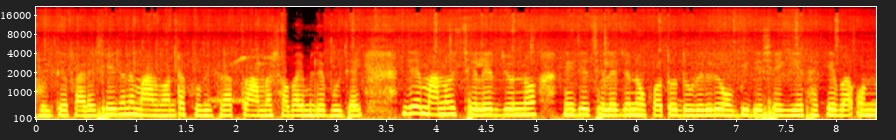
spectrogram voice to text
ভুলতে পারে? সেই জন্য মার মনটা খুবই খারাপ। তো আমরা সবাই মিলে বুঝাই। যে মানুষ ছেলের জন্য, নিজের ছেলের জন্য কত দূরে দূরে বিদেশে গিয়ে থাকে বা অন্য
